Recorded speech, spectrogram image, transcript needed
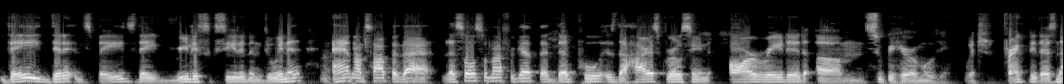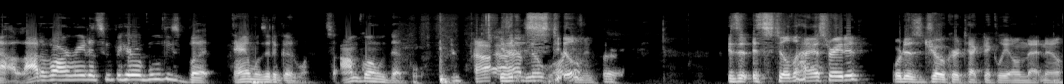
they did it in spades. They really succeeded in doing it. And on top of that, let's also not forget that Deadpool is the highest grossing R rated um, superhero movie, which frankly, there's not a lot of R rated superhero movies, but damn, was it a good one. So I'm going with Deadpool. I, I it have no still- argument for it. Is it it's still the highest rated, or does Joker technically own that now?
